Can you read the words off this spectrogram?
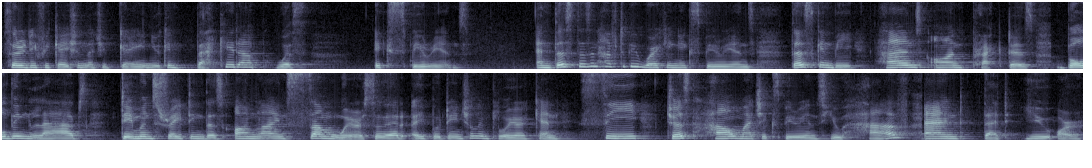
certification that you gain, you can back it up with experience. And this doesn't have to be working experience. This can be hands-on practice, building labs, demonstrating this online somewhere so that a potential employer can see just how much experience you have and that you are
